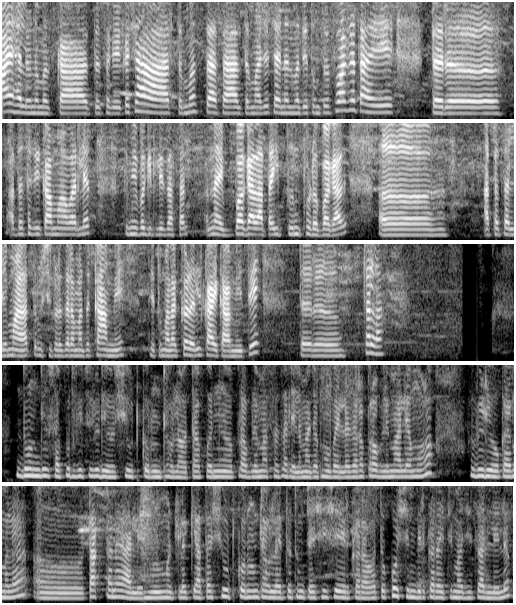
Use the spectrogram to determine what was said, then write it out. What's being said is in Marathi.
हाय हॅलो नमस्कार. तर सगळे कशा आहात? तर मस्त असाल. तर माझ्या चॅनलमध्ये तुमचं स्वागत आहे. तर आता सगळी कामं आवरल्यात तुम्ही बघितलीच असाल. नाही बघाल आता इथून पुढं बघाल. आता चालले माळात. ऋषीकडं जरा माझं काम आहे. ते तुम्हाला कळेल काय काम आहे ते. तर चला. दोन दिवसापूर्वीच व्हिडिओ शूट करून ठेवला होता. पण प्रॉब्लेम असा झालेला. माझ्या मोबाईलला जरा प्रॉब्लेम आल्यामुळं व्हिडिओ काय मला टाकता नाही आले. म्हणून म्हटलं की आता शूट करून ठेवला आहे तर तुमच्याशी शेअर करावा. तर कोशिंबीर करायची माझी चाललेलं.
